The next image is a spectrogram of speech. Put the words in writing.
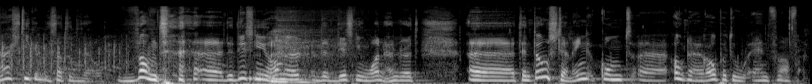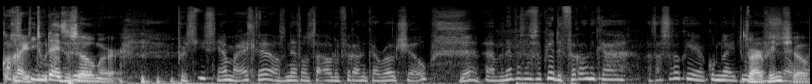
Maar stiekem is dat het wel. Want eh, de Disney 100, de Disney 100 eh, tentoonstelling komt eh, ook naar Europa toe. En vanaf 18 nee, doe deze april- zomer. Precies, ja, maar echt, hè, als, net als de oude Veronica Roadshow. Ja. Eh, wat was het ook weer? De Veronica, wat was het ook weer? Komt naar je toe. Drive-in show.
